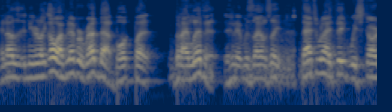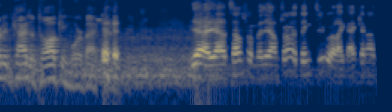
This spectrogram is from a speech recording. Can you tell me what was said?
and I was, and you're like, "Oh, I've never read that book, but but I live it." And it was, I was like, that's when I think we started kind of talking more back then. Yeah, yeah, it sounds familiar. I'm trying to think too. Like I cannot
